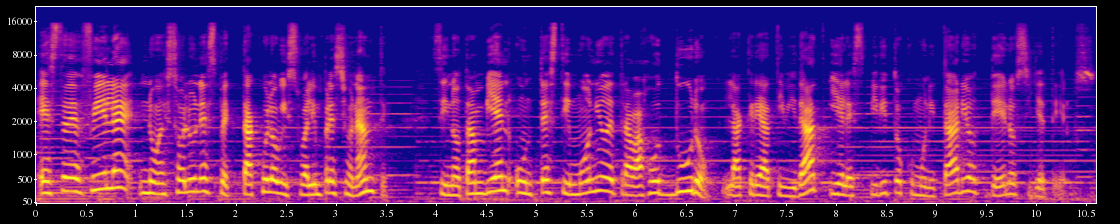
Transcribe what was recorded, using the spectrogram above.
Este desfile no es solo un espectáculo visual impresionante, sino también un testimonio de trabajo duro, la creatividad y el espíritu comunitario de los silleteros.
